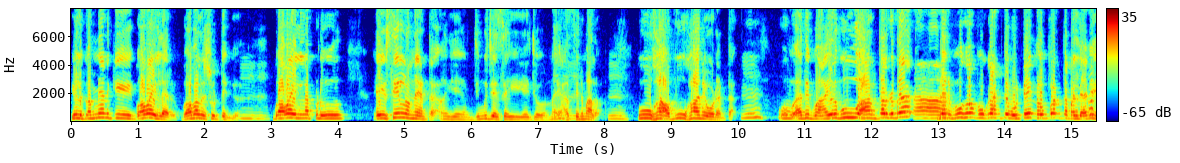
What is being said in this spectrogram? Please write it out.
వీళ్ళు గమ్యానికి గోవా వెళ్ళారు. గోవాలో షూటింగ్. గోవా వెళ్ళినప్పుడు ఈ సీన్లు ఉన్నాయంట. జిమ్ చేసే ఏజ్ ఉన్నాయి ఆ సినిమాలో. ఊహా ఊహా అనేవాడంట. అది ఏదో ఊ అంటారు కదా. దాని ఊహ ఊహ అంటే ఒకటే నవ్వు అంట మళ్ళీ అని.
